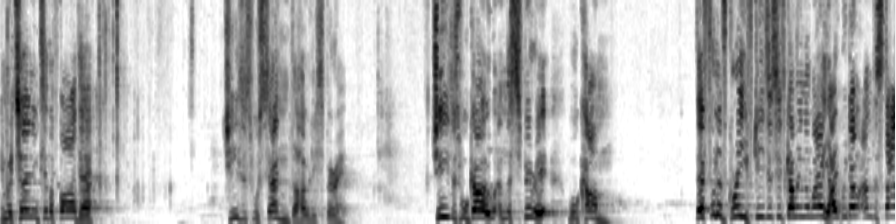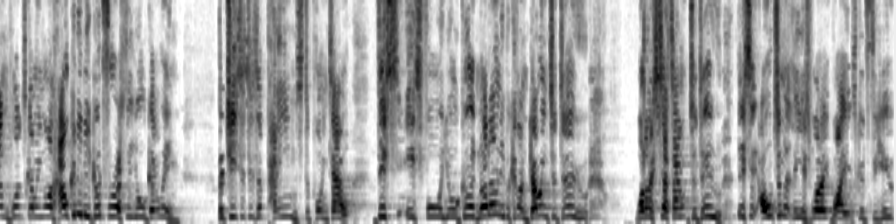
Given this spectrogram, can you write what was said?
In returning to the Father, Jesus will send the Holy Spirit. Jesus will go and the Spirit will come. They're full of grief. Jesus is going away. I, we don't understand what's going on. How can it be good for us that you're going? But Jesus is at pains to point out this is for your good, not only because I'm going to do what I set out to do. This ultimately is why it's good for you.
